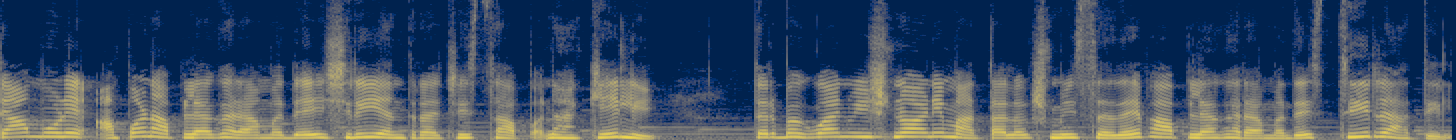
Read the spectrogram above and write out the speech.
त्यामुळे आपण आपल्या घरामध्ये श्रीयंत्राची स्थापना केली. तर भगवान विष्णू आणि माता लक्ष्मी सदैव आपल्या घरामध्ये स्थिर राहतील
